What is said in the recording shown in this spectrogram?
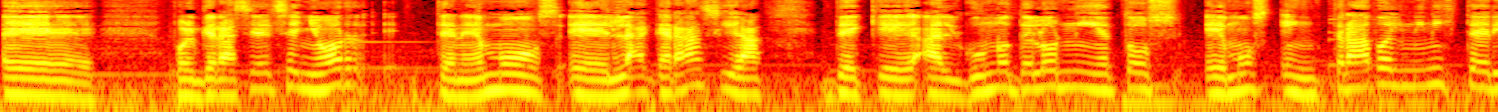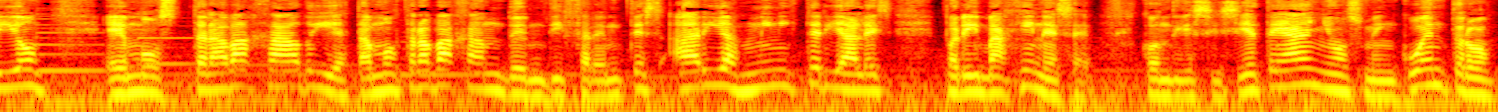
Eh, por gracia del Señor tenemos la gracia de que algunos de los nietos hemos entrado al ministerio, hemos trabajado y estamos trabajando en diferentes áreas ministeriales, pero imagínese, con 17 años me encuentro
